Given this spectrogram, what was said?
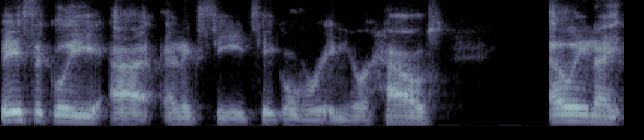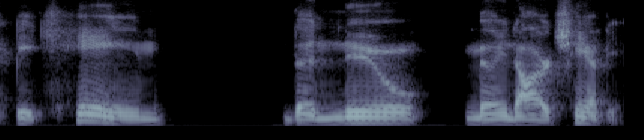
Basically, at NXT Takeover in Your House, LA Knight became the new Million Dollar Champion.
